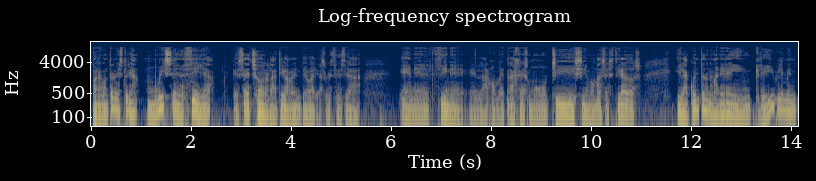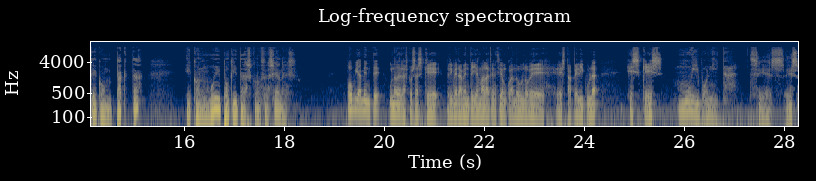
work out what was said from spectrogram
para contar una historia muy sencilla que se ha hecho relativamente varias veces ya en el cine en largometrajes muchísimo más estirados y la cuenta de una manera increíblemente compacta y con muy poquitas concesiones. Obviamente, una de las cosas que primeramente llama la atención cuando uno ve esta película es que es muy bonita. Sí, es, es-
